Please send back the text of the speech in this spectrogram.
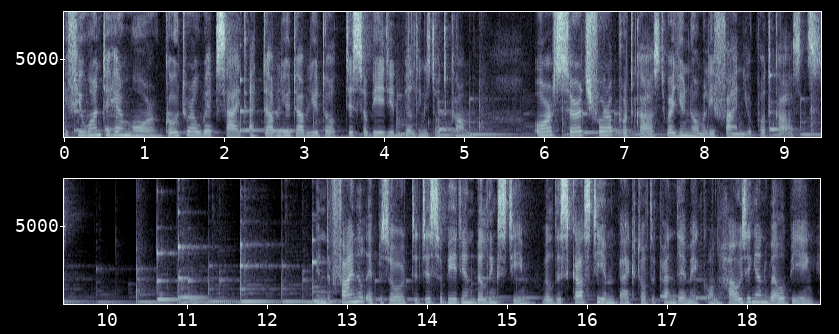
If you want to hear more, go to our website at www.disobedientbuildings.com or search for our podcast where you normally find your podcasts. In the final episode, the Disobedient Buildings team will discuss the impact of the pandemic on housing and well-being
